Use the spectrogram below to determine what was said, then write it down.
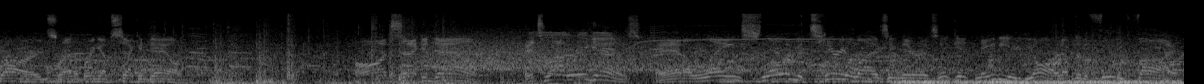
yards. That'll bring up second down. On second down, it's Rodriguez. And a lane slowly materializing there as he'll get maybe a yard up to the 45.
